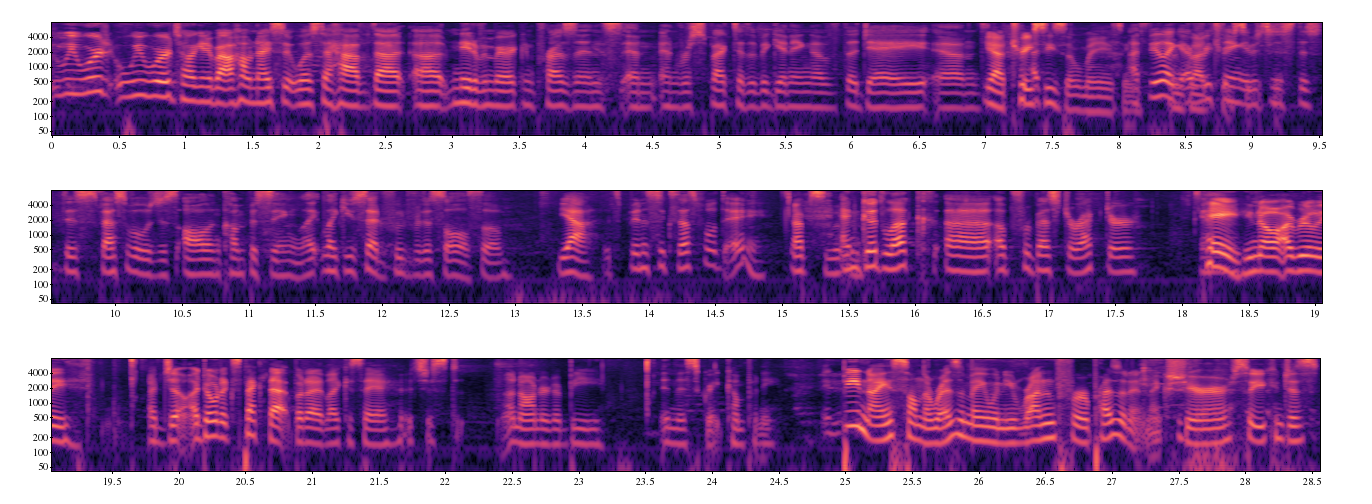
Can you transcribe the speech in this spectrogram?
We were we were talking about how nice it was to have that uh, Native American presence and, and respect at the beginning of the day, and Yeah, Tracy's amazing. I feel like I'm everything. It was just this this festival was just all encompassing, like like you said, food for the soul. So, yeah, it's been a successful day, absolutely. and good luck uh, up for best director. hey, you know, I really, I, jo- I don't expect that, but I like to say it's just an honor to be in this great company. It'd be nice on the resume when you run for president next year, so you can just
